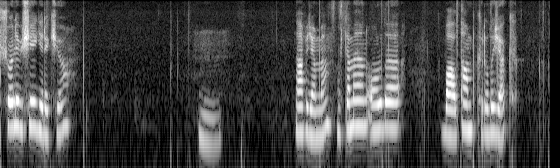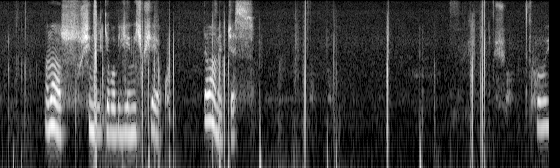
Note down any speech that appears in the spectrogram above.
şöyle bir şey gerekiyor. Hmm. Ne yapacağım ben? Muhtemelen orada baltam kırılacak. Ama olsun. Şimdilik yapabileceğim hiçbir şey yok. Devam edeceğiz. Şu koy.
